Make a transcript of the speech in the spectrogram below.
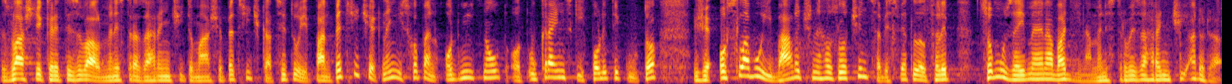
Zvláště kritizoval ministra zahraničí Tomáše Petříčka. Cituji, pan Petříček není schopen odmítnout od ukrajinských politiků to, že oslavují válečného zločince, vysvětlil Filip, co mu zejména vadí na ministrovi zahraničí a dodal.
